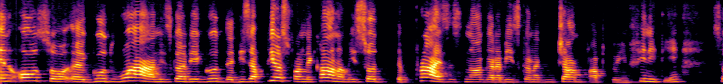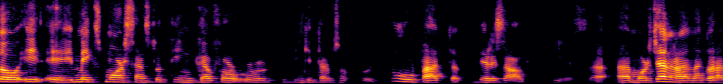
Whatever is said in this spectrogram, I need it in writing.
and also a good one is going to be a good that disappears from the economy. So the price is not going to be, it's going to jump up to infinity. So it, it makes more sense to think uh, for to think in terms of good too, but the result is uh, more general, and I'm going to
